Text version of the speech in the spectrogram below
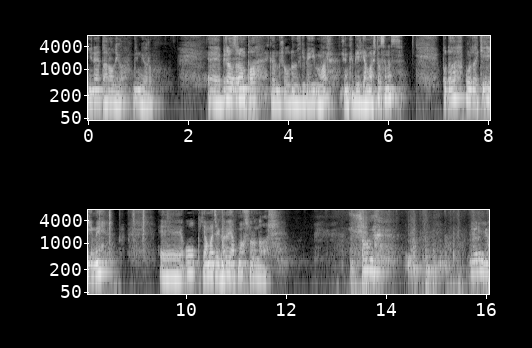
Yine daralıyor. Bilmiyorum. Ee, biraz rampa görmüş olduğunuz gibi eğim var. Çünkü bir yamaçtasınız. Bu da buradaki eğimi e, o yamaca göre yapmak zorundalar. Şu an diyorum ya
